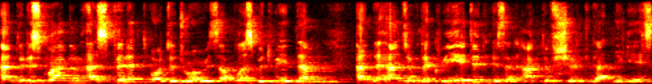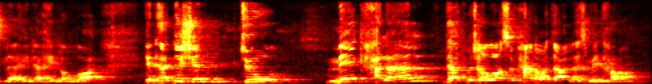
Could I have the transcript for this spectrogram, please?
and to describe them as finite or to draw resemblance between them and the hands of the created is an act of shirk that negates La ilaha illallah. In addition to make halal that which Allah subhanahu wa ta'ala has made haram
